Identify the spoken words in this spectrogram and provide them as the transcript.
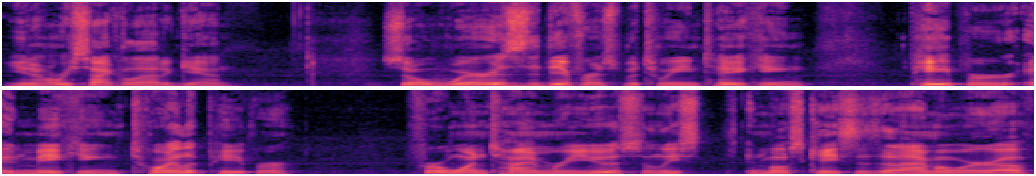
You don't recycle that again. So, where is the difference between taking paper and making toilet paper for one time reuse, at least in most cases that I'm aware of?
